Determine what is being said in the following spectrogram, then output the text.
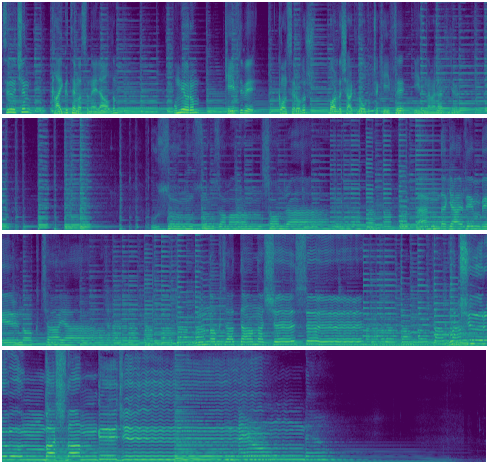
Sizin için kaygı temasını ele aldım. Umuyorum keyifli bir konser olur. Bu arada şarkı oldukça keyifli. İyi dinlemeler diliyorum. Zaman sonra. Ben de geldim bir noktaya. Bu noktadan aşağısı Uçurumun başlangıcı.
